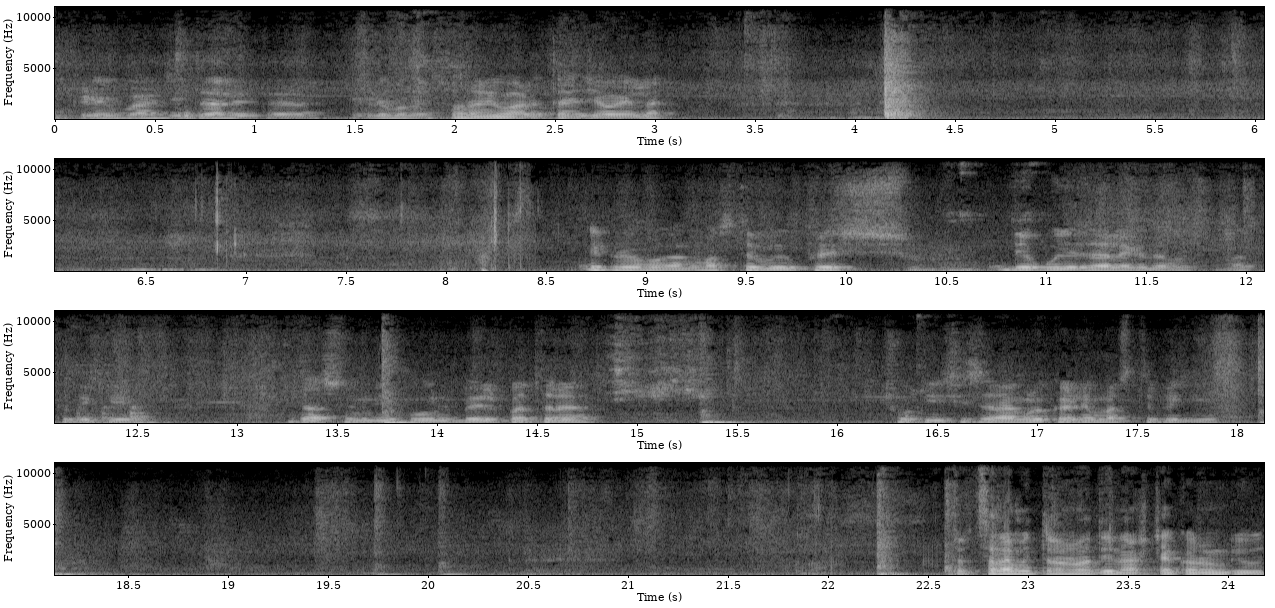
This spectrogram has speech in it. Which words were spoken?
इकडे भाजी झाले तर इकडे बघा सोनाली वाढत आहे जेवायला. इकडे बघा मस्त फ्रेश देवपूजा झालं एकदम मस्तपैकी. जास्वंदी फूल बेलपत्र छोटीशी रांगोळी काढली मस्तपैकी. तर चला मित्रांनो आधी नाश्ता करून घेऊ.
